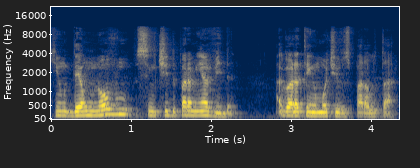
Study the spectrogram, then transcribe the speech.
que deu um novo sentido para minha vida. Agora tenho motivos para lutar.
